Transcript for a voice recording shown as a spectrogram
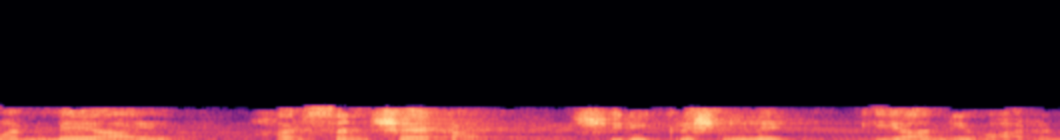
मन में आए हर संशय का श्री कृष्ण ने किया निवारण।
